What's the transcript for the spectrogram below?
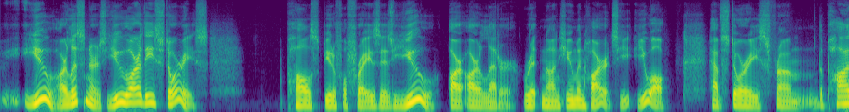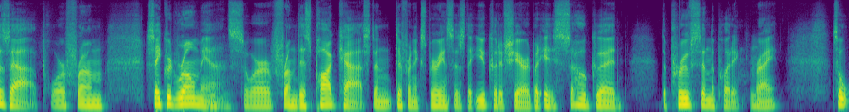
you, our listeners, you are these stories. Paul's beautiful phrase is, You are our letter written on human hearts. You, you all have stories from the Pause app or from Sacred mm-hmm. Romance mm. or from this podcast and different experiences that you could have shared. But it is so good. The proof's in the pudding, mm. right? So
